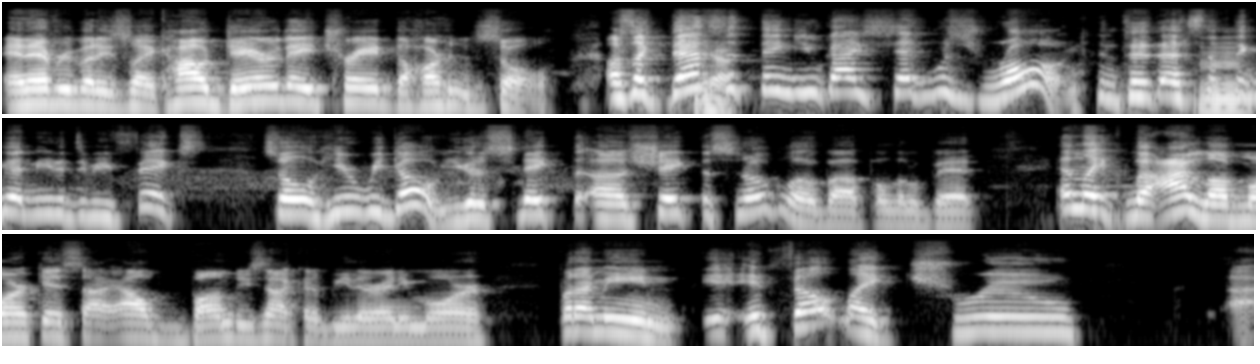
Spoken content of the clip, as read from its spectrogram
and everybody's like, "How dare they trade the heart and soul?" I was like, "That's Yeah. the thing you guys said was wrong. That's the Mhm. thing that needed to be fixed." So here we go. You got to snake, uh, shake the snow globe up a little bit. And like, I love Marcus. I, I'm bummed he's not going to be there anymore. But I mean, it, it felt like true, uh,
